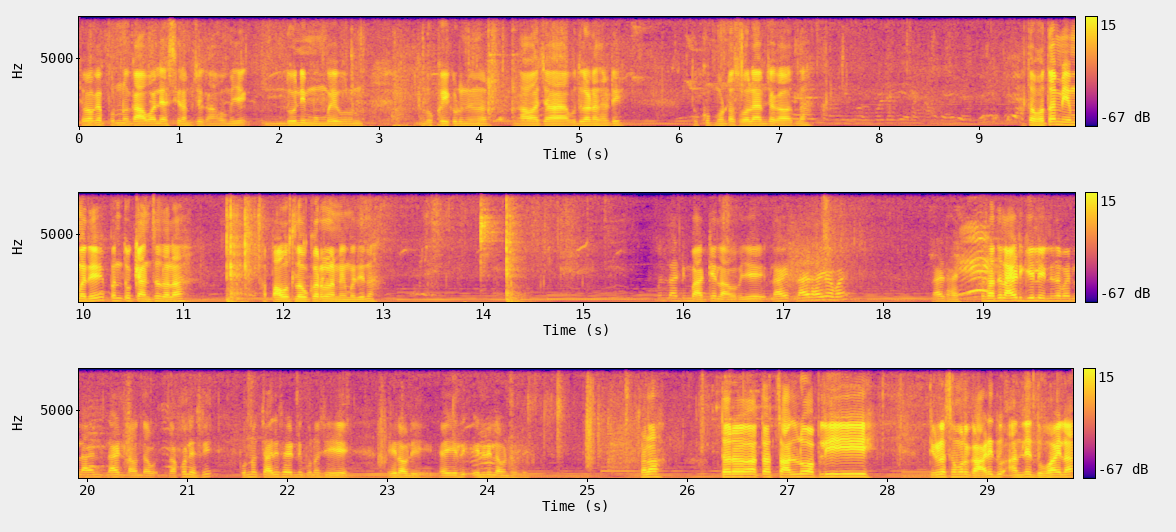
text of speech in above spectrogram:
तेव्हा काय पूर्ण गावाले असतील आमचे गाव. म्हणजे दोन्ही मुंबईवरून लोक इकडून येणार गावाच्या उद्घाटनासाठी. तो खूप मोठा सोहळा आहे आमच्या गावातला. आता होता मेमध्ये पण तो कॅन्सल झाला. हा पाऊस लवकर आला मेमध्ये ना. पण लाईटिंग बाकी लावा. म्हणजे लाइट लाइट आहे का बाय लाइट आहे. तर आता लाइट गेली नाही तर लाइट लाइट लावून दाव- दाखवली अशी पूर्ण चारी साईडने पूर्ण अशी हे हे लावली. एल एल डी लावून ठेवली. चला. तर आता चाललो आपली तिकडं समोर गाडी धु आणली धुवायला.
